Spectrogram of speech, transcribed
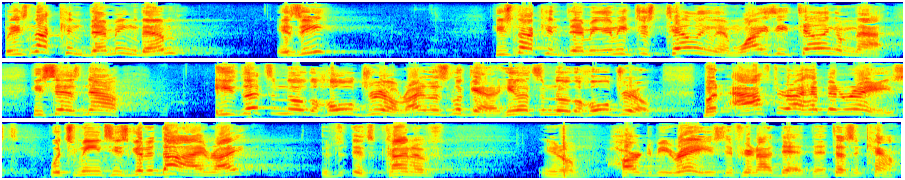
But he's not condemning them, is he? He's not condemning them, he's just telling them. Why is he telling them that? He says, now, he lets them know the whole drill, right? Let's look at it. He lets them know the whole drill. But after I have been raised, which means he's going to die, right? It's kind of, you know, hard to be raised if you're not dead. That doesn't count.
